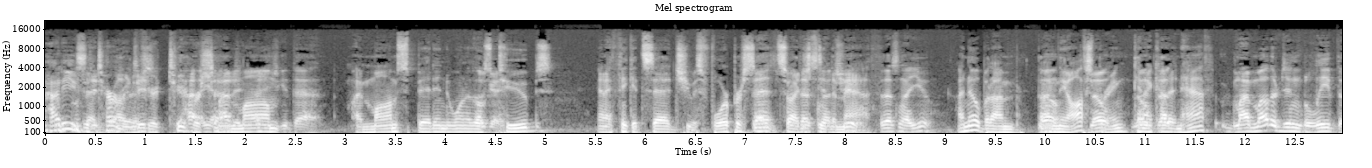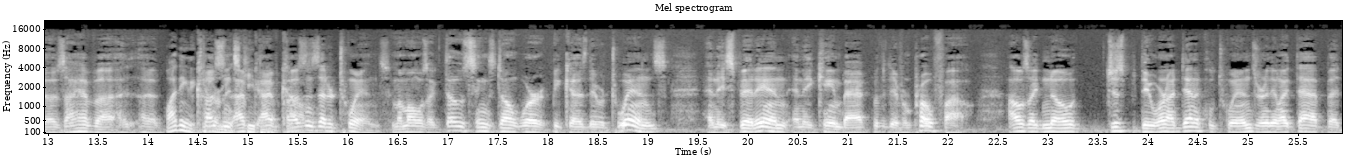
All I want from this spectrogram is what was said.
How do you Said determine if you're two How- how percent? did- how Mom- did you get that? My mom spit into one of those Okay. tubes, and I think it said she was 4%, so I just did the you. math. That's not you. I know, but I'm, No, I'm the offspring. no, Can no, I cut that- it in half? My mother didn't believe those. I have a, a, Well, I think the cousin. government's I've, keeping I have cousins that are twins. My mom was like, "Those things don't work because they were twins, and they spit in, and they came back with a different profile." I was like, "No, just they weren't identical twins or anything like that, but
